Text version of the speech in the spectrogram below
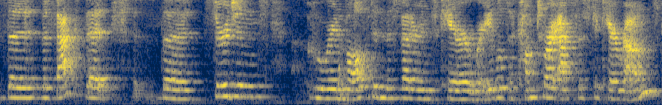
the the fact that the surgeons who were involved in this veterans care were able to come to our access to care rounds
